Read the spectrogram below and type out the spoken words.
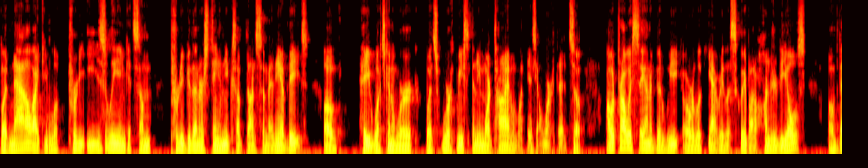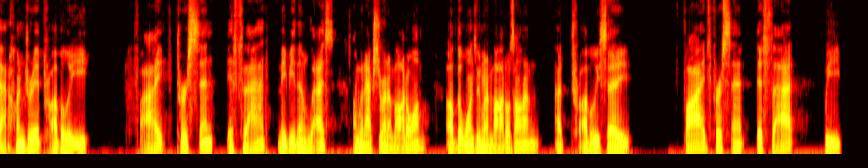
But now I can look pretty easily and get some pretty good understanding because I've done so many of these of, hey, what's going to work? What's worth me spending more time and what isn't worth it? So I would probably say on a good week, or we're looking at realistically about 100 deals of that 100, probably 5%, if that, maybe even less, I'm going to actually run a model on. Of the ones we run models on, I'd probably say 5%, if that, we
